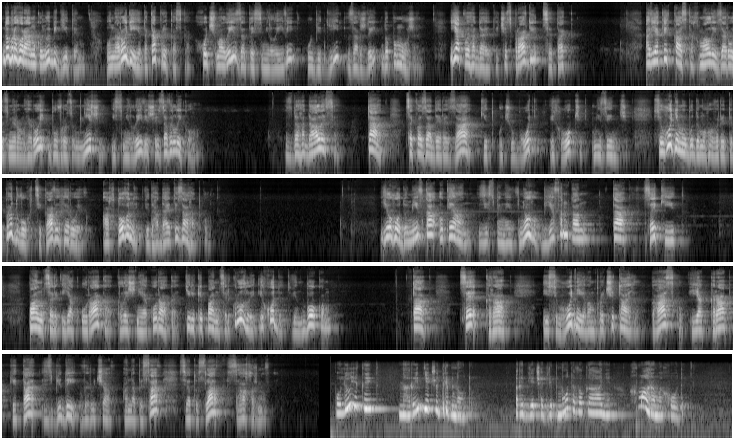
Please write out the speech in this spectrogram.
Доброго ранку, любі діти. У народі є така приказка: хоч малий, зате сміливий, у біді завжди допоможе. Як ви гадаєте, чи справді це так? А в яких казках малий за розміром герой був розумніший і сміливіший за великого? Здогадалися? Так, це коза Дереза, кіт у чоботі і хлопчик мізинчик. Сьогодні ми будемо говорити про двох цікавих героїв. А хто вони? Відгадайте загадку. Його домівка океан. Зі спини в нього б'є фонтан. Так, це кіт. Панцир як у рака, клешні як у рака, тільки панцир круглий і ходить він боком. Так, це краб. І сьогодні я вам прочитаю казку, як краб кита з біди виручав, а написав Святослав Сахарнов. Полює кит на риб'ячу дрібноту. Риб'яча дрібнота в океані хмарами ходить.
